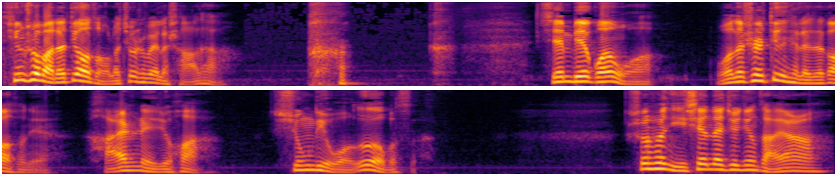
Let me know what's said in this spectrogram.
听说把他调走了，就是为了查他。哼，先别管我，我的事定下来再告诉你。还是那句话，兄弟，我饿不死。说说你现在究竟咋样啊？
